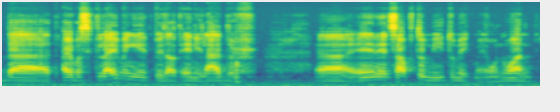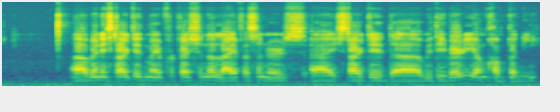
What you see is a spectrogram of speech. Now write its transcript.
that I was climbing it without any ladder. Uh, and it's up to me to make my own one. Uh, when I started my professional life as a nurse, I started uh, with a very young company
